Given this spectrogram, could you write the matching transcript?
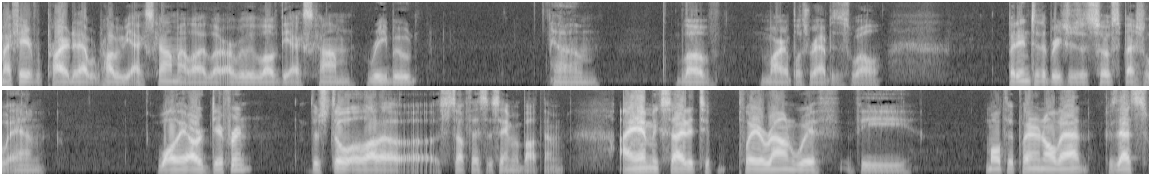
My favorite prior to that would probably be XCOM. I, I really love the XCOM reboot um, love Mario plus Rabbids as well. But Into the Breachers is so special, and while they are different, there's still a lot of uh, stuff that's the same about them. I am excited to play around with the multiplayer and all that because that's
